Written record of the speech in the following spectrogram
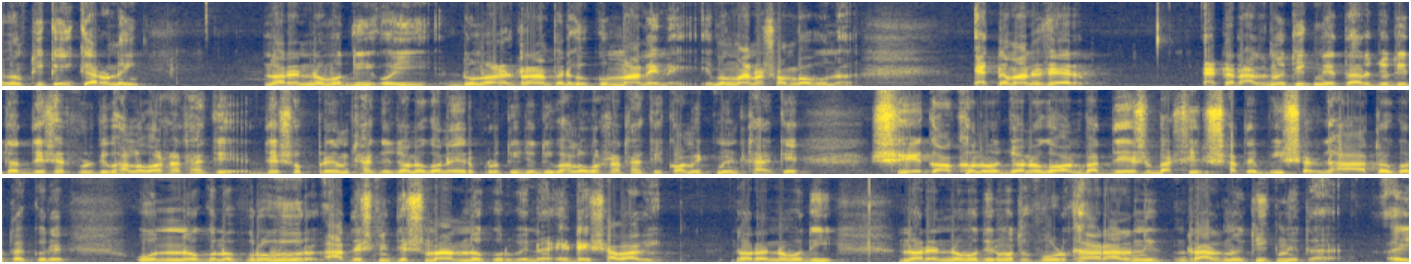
এবং ঠিক এই কারণেই নরেন্দ্র মোদী ওই ডোনাল্ড ট্রাম্পের হুকুম মানে নেই এবং মানা সম্ভবও না। একটা মানুষের একটা রাজনৈতিক নেতার যদি তার দেশের প্রতি ভালোবাসা থাকে, দেশপ্রেম থাকে, জনগণের প্রতি যদি ভালোবাসা থাকে কমিটমেন্ট থাকে, সে কখনো জনগণ বা দেশবাসীর সাথে বিশ্বাসঘাতকতা করে অন্য কোনো প্রভুর আদেশ নির্দেশ মান্য করবে না। এটাই স্বাভাবিক। নরেন্দ্র মোদী, নরেন্দ্র মোদীর মতো পোড়খা রাজনৈতিক নেতা, এই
